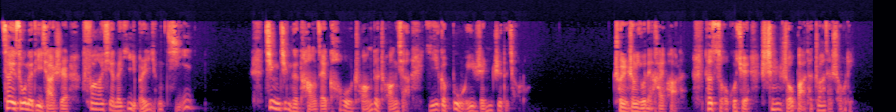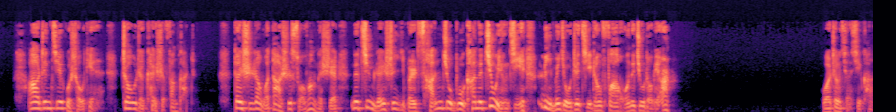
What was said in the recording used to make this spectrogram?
在搜那地下室，发现了一本影集。静静的躺在靠床的床下一个不为人知的角落。春生有点害怕了，他走过去，伸手把他抓在手里。阿珍接过手电，招着开始翻看着。但是让我大失所望的是，那竟然是一本残旧不堪的旧影集，里面有着几张发黄的旧照片。我正想细看，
